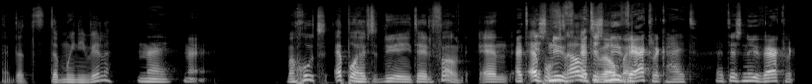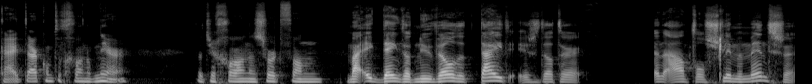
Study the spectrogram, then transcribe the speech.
nou, dat, dat moet je niet willen. Nee, nee. Maar goed, Apple heeft het nu in je telefoon. En Het Apple is nu, het is wel nu mee. werkelijkheid. Het is nu werkelijkheid. Daar komt het gewoon op neer. Dat je gewoon een soort van... Maar ik denk dat nu wel de tijd is dat er een aantal slimme mensen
